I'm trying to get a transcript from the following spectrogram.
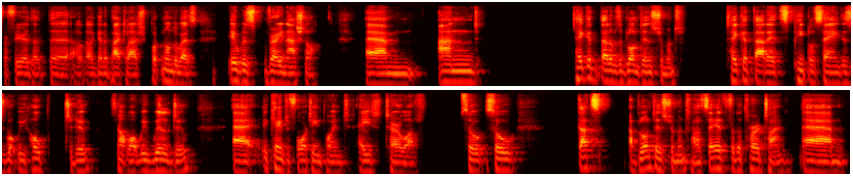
for fear that the, I'll get a backlash. But nonetheless, it was very national. Um, and take it that it was a blunt instrument. Take it that it's people saying, this is what we hope to do. It's not what we will do. It came to 14.8 terawatt. So so that's a blunt instrument. I'll say it for the third time. Um,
